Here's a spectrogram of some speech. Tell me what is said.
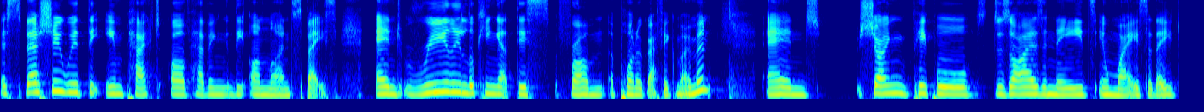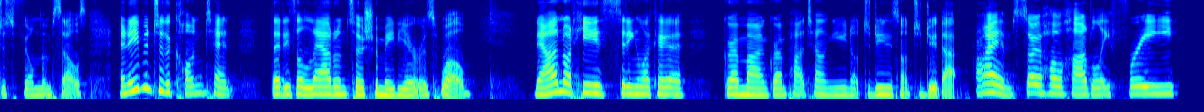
especially with the impact of having the online space and really looking at this from a pornographic moment and showing people's desires and needs in ways that they just film themselves and even to the content that is allowed on social media as well. Now, I'm not here sitting like a grandma and grandpa telling you not to do this, not to do that. I am so wholeheartedly free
